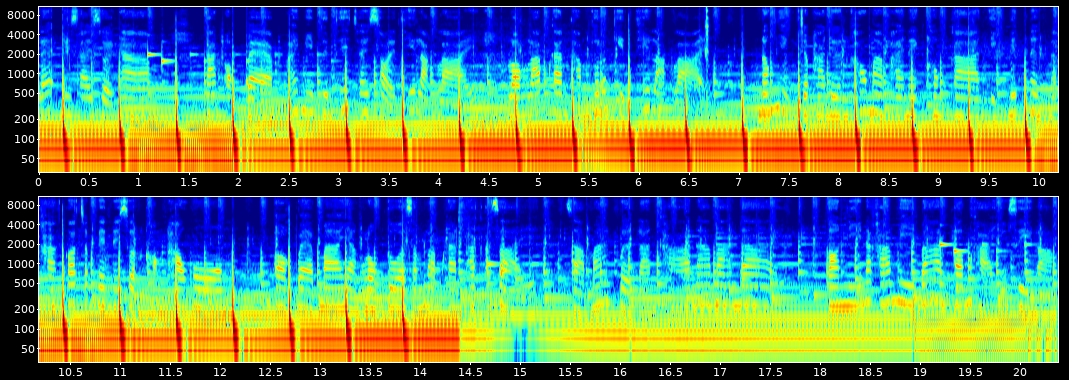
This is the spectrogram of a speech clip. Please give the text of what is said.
และดีไซน์สวยงาม การออกแบบให้มีพื้นที่ใช้สอยที่หลากหลาย รองรับการ กิจที่หลากหลาย น้องหญิงจะพาเดินเข้ามาภายในโครงการอีกนิดหนึ่งนะคะ ก็จะเป็นในส่วนของทาวน์โฮมออกแบบมาอย่างลงตัวสำหรับการพักอาศัย สามารถเปิดร้านค้าหน้าบ้านได้ ตอนนี้นะคะมีบ้านพร้อมขายอยู่สี่หลัง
